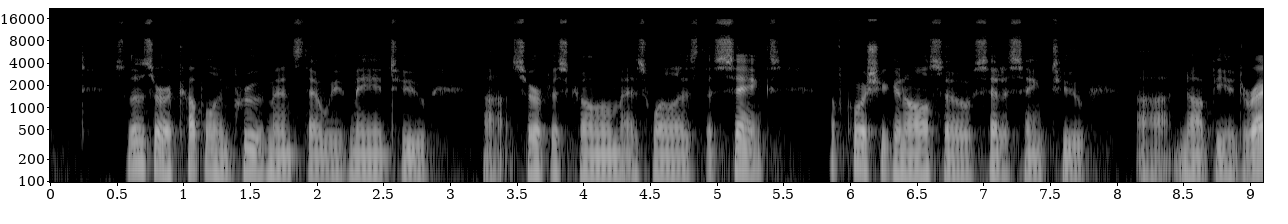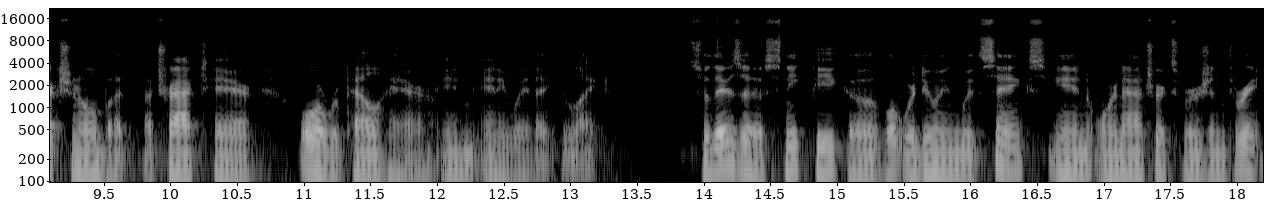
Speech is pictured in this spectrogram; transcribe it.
So those are a couple improvements that we've made to uh, surface comb as well as the sinks of course you can also set a sink to uh, not be a directional but attract hair or repel hair in any way that you like. So there's a sneak peek of what we're doing with sinks in Ornatrix version 3.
